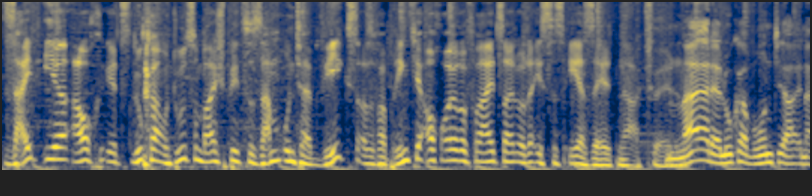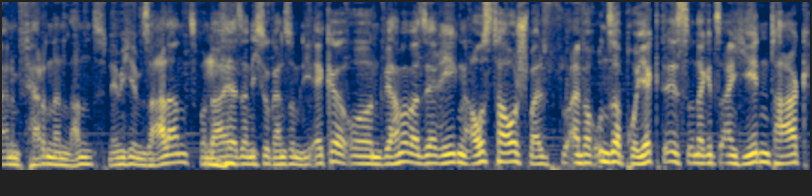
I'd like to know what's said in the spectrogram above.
Seid ihr auch jetzt, Luca und du zum Beispiel, zusammen unterwegs? Also verbringt ihr auch eure Freizeit oder ist es eher seltener aktuell? Naja, der Luca wohnt ja in einem fernen Land, nämlich im Saarland. Von daher ist er nicht so ganz um die Ecke. Und wir haben aber sehr regen Austausch, weil es einfach unser Projekt ist. Und da gibt's eigentlich jeden Tag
